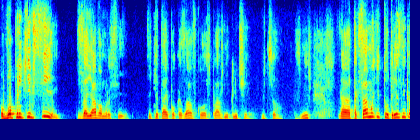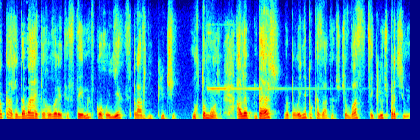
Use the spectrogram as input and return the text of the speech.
вопреки всім заявам Росії. І Китай показав, в кого справжні ключі від цього. Розумієш? Так само і тут Резніков каже: давайте говорити з тими, в кого є справжні ключі. Ну хто може. Але перш ви повинні показати, що у вас цей ключ працює.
